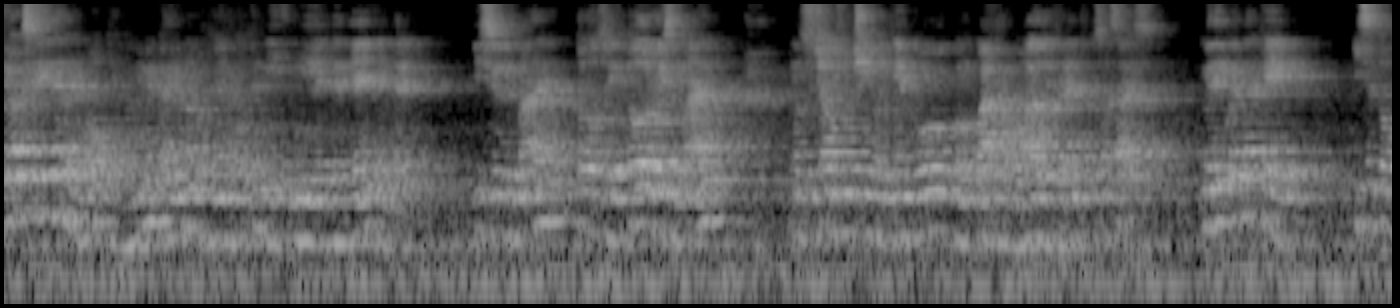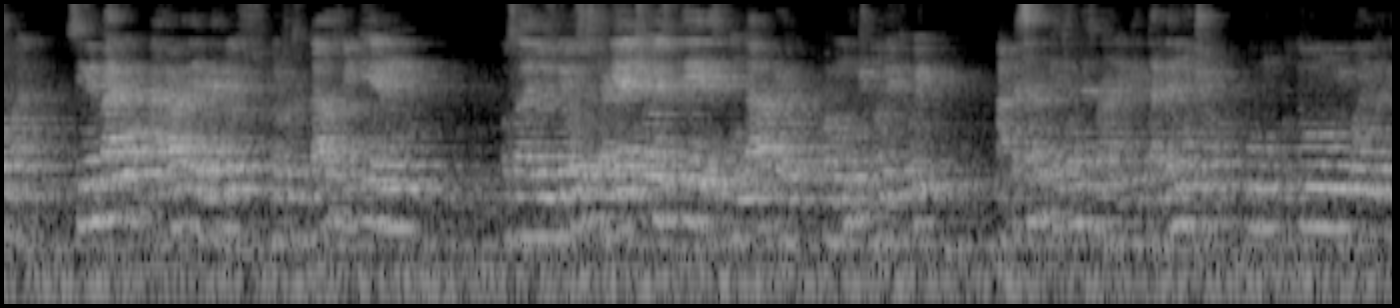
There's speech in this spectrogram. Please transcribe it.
Yo accedí de rebote, a mí me cayó una oportunidad de rebote, ni, ni le entendía y le entré. Hice un desmadre, todo, todo lo hice mal. Nos echamos un chingo de tiempo con cuatro abogados diferentes, o sea, ¿sabes? Me di cuenta que hice todo mal. Sin embargo, a la hora de ver los, los resultados, vi que era un, o sea, de los negocios que había hecho, este despuntaba, pero por mucho, ¿no? Y dije, güey, a pesar de que fue un desmadre, que tardé mucho, tuvo un muy buen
